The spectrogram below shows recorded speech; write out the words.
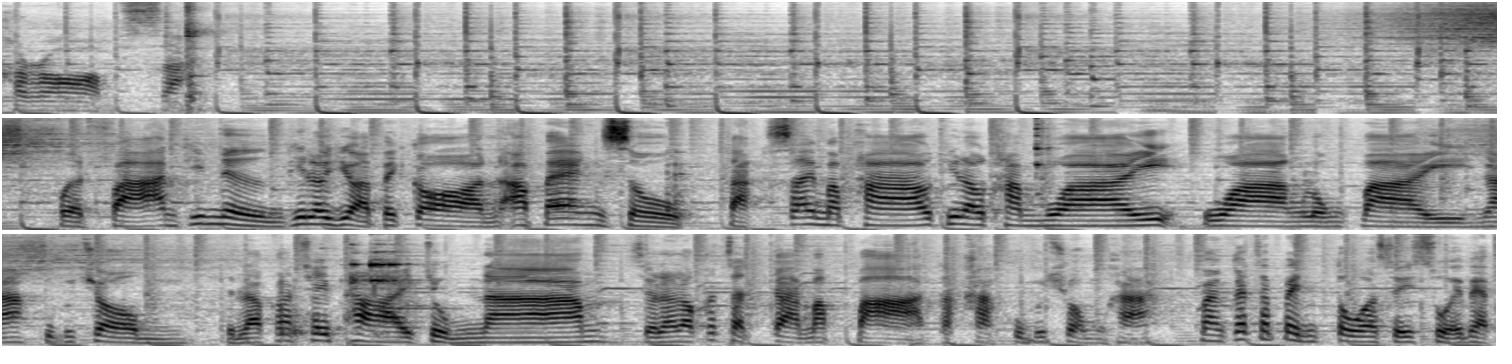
ครอบซะเปิดฝาอันที่หนึ่งที่เราหยอดไปก่อน เอาแป้งสุกตักไส้มะพร้าวที่เราทำไว้วางลงไปนะคุณผู้ชม เสร็จแล้วก็ใช้พายจุ่มน้ำเสร็จแล้วเราก็จัดการมาปาดนะคะคุณผู้ชมคะมันก็จะเป็นตัวสวยๆแบบ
